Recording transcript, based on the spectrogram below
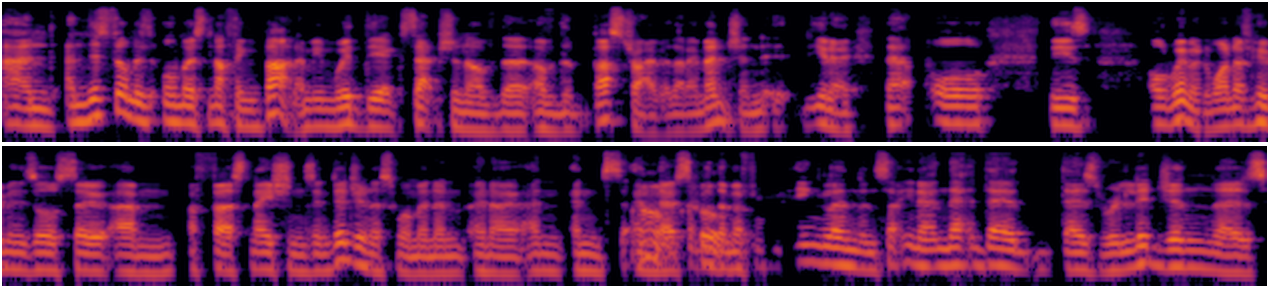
and and this film is almost nothing but i mean with the exception of the of the bus driver that i mentioned it- you know they're all these old women one of whom is also um a first nations indigenous woman and you know and and and Oh, some of them are from england and so you know and there, there there's religion there's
